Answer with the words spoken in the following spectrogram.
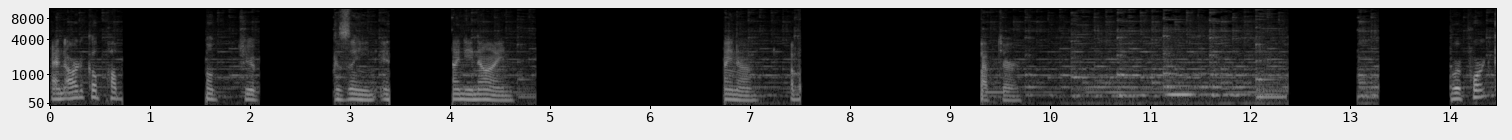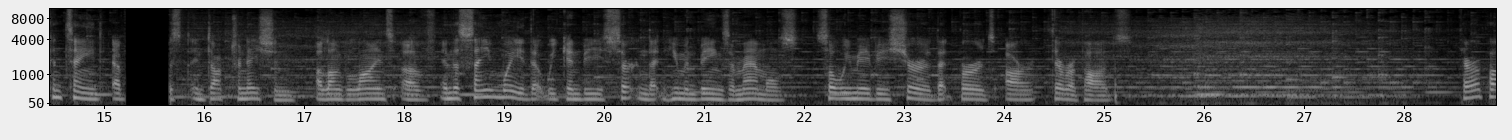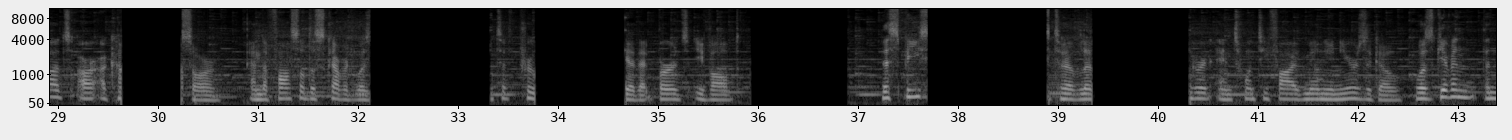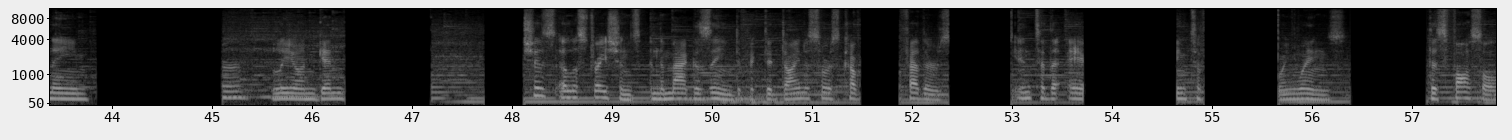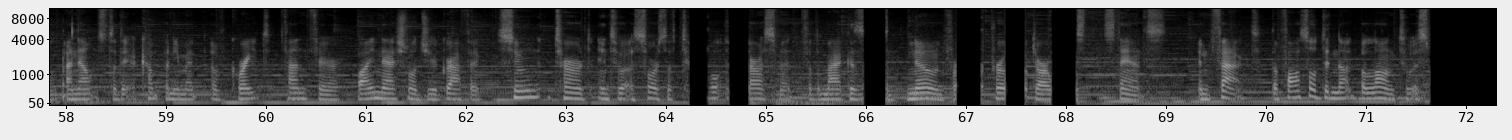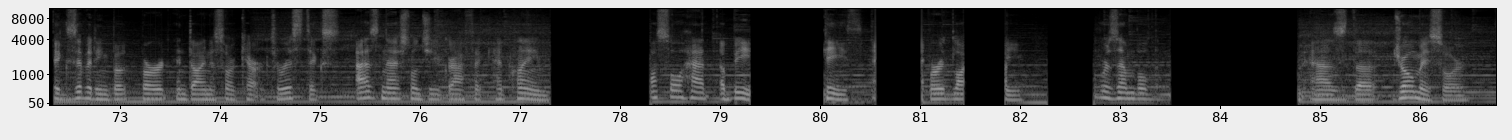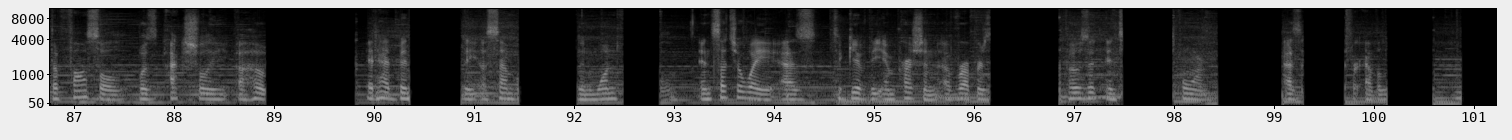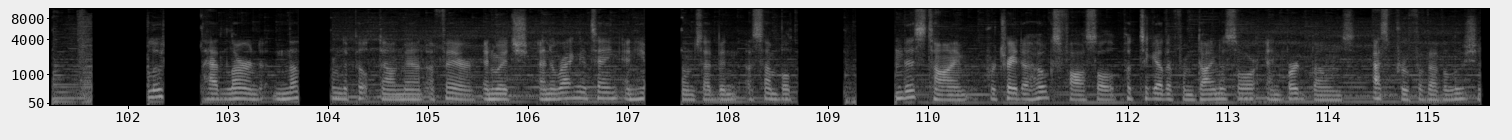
An article published in magazine in 1999 China about chapter. The report contained evidence indoctrination along the lines of in the same way that we can be certain that human beings are mammals, so we may be sure that birds are theropods. Theropods are a dinosaur, and the fossil discovered was definitive proof that birds evolved. This species to have lived 125 million years ago was given the name Leon Gen. Illustrations in the magazine depicted dinosaurs covered with feathers into the air to flowing wings. This fossil, announced to the accompaniment of great fanfare by National Geographic, soon turned into a source of terrible embarrassment for the magazine, known for its pro-Darwinist stance. In fact, the fossil did not belong to a species exhibiting both bird and dinosaur characteristics, as National Geographic had claimed. The fossil had a beak, teeth, and bird-like body, resembled as the dromaeosaur. The fossil was actually a hoax. It had been assembled in one fossil in such a way as to give the impression of representing supposed intelligent form as for evolution. evolution had learned nothing from the Piltdown Man affair, in which an orangutan and human bones had been assembled. And this time portrayed a hoax fossil put together from dinosaur and bird bones as proof of evolution.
